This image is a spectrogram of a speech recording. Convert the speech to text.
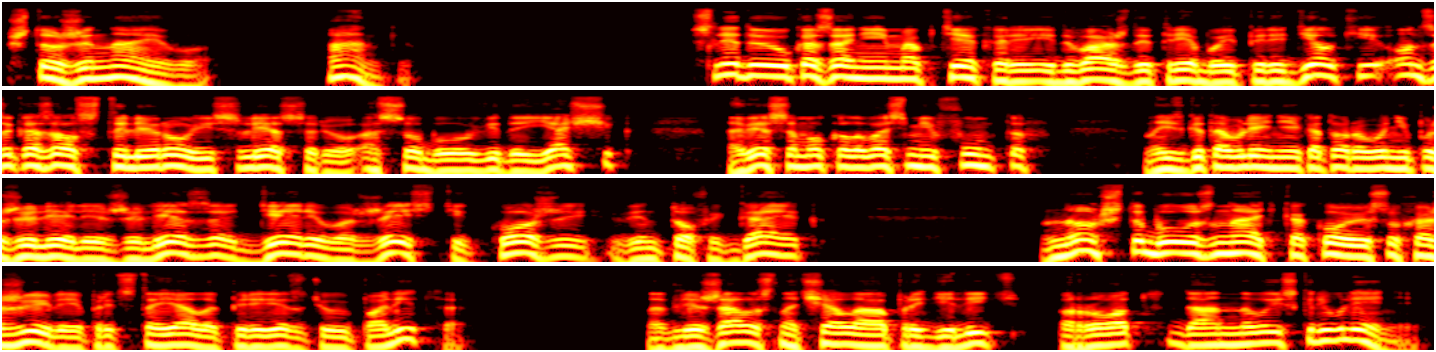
что жена его – ангел. Следуя указаниям аптекаря и дважды требуя переделки, он заказал столяру и слесарю особого вида ящик, весом около восьми фунтов, на изготовление которого не пожалели железа, дерева, жести, кожи, винтов и гаек. Но чтобы узнать, какое сухожилие предстояло перерезать у Ипполита, надлежало сначала определить род данного искривления.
